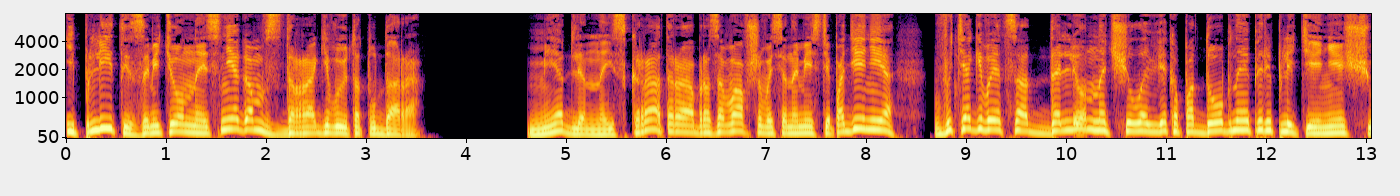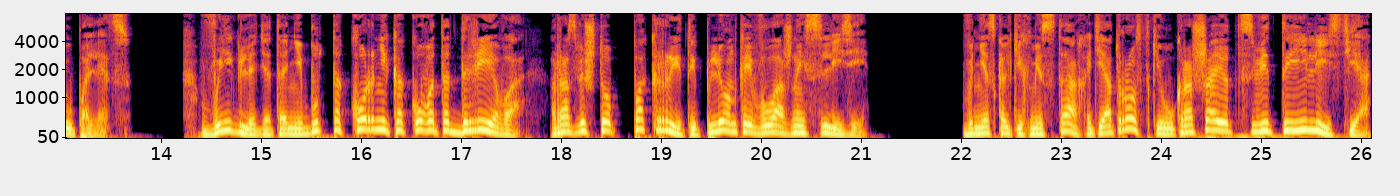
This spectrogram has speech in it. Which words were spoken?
и плиты, заметенные снегом, вздрагивают от удара. Медленно из кратера, образовавшегося на месте падения, вытягивается отдаленно человекоподобное переплетение щупалец. Выглядят они будто корни какого-то древа, разве что покрыты пленкой влажной слизи. В нескольких местах эти отростки украшают цветы и листья,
